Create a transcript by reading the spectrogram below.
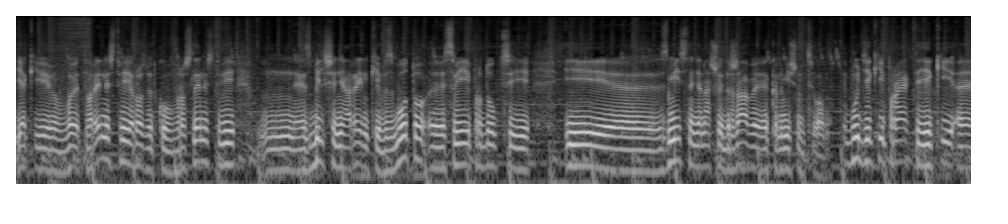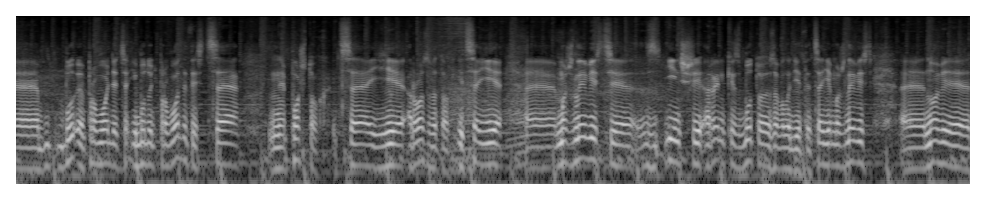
як і в тваринництві, розвитку в рослинництві, збільшення ринків збуту е, своєї продукції і е, зміцнення нашої держави економічно в цілому. Будь-які проекти, які е, е, проводяться і будуть проводитись, це поштовх, це є розвиток і це є можливість інші ринки збуту заволодіти. Це є можливість нові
